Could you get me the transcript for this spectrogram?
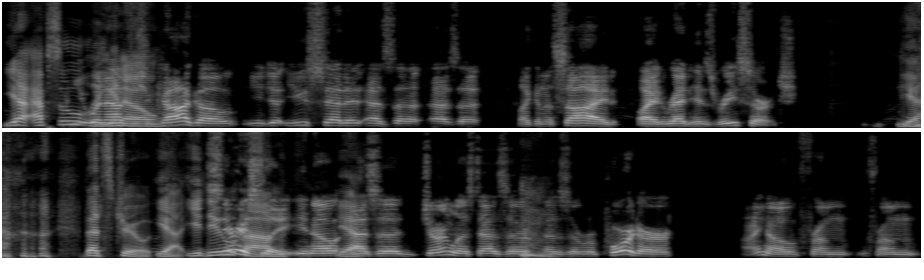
yeah, When absolutely. you went you out know, to Chicago, you just, you said it as a as a like an aside. I had read his research. Yeah, that's true. Yeah, you do. Seriously, Um, you know, yeah. as a journalist, as a as a reporter, I know from from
